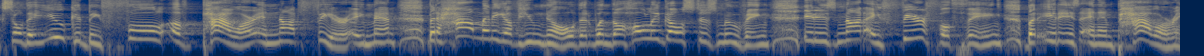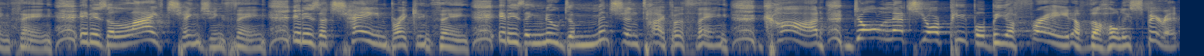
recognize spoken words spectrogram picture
so that you could be full of power and not fear. Amen. But how many of you know that when the Holy Ghost is moving, it is not a fearful thing, but it is an empowering thing? It is a life changing thing, it is a chain breaking thing. It is a new dimension type of thing. God, don't let your people be afraid of the Holy Spirit.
